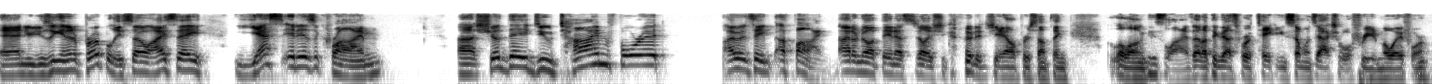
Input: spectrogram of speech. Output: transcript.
and you're using it appropriately. So, I say, yes, it is a crime. Uh, should they do time for it? I would say a fine. I don't know if they necessarily should go to jail for something along these lines. I don't think that's worth taking someone's actual freedom away for.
